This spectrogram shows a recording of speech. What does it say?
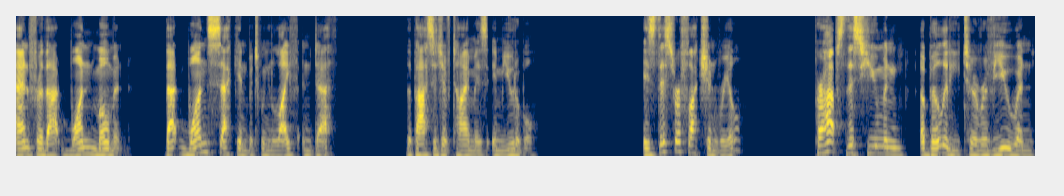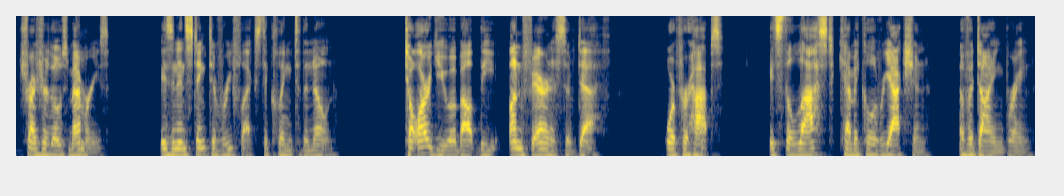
And for that one moment, that one second between life and death, the passage of time is immutable. Is this reflection real? Perhaps this human ability to review and treasure those memories is an instinctive reflex to cling to the known, to argue about the unfairness of death, or perhaps it's the last chemical reaction of a dying brain.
